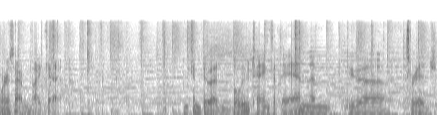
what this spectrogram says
Where's our bike at? We can do a blue tank at the end and do a bridge.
